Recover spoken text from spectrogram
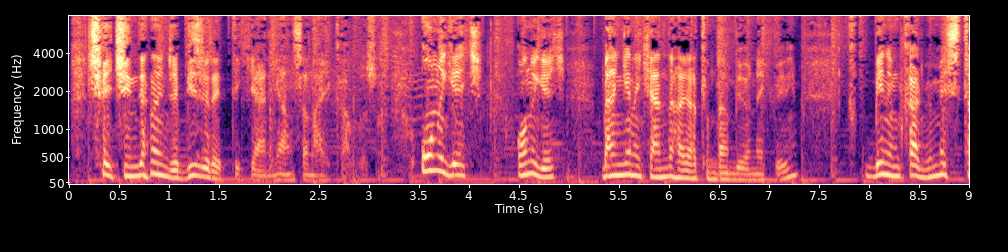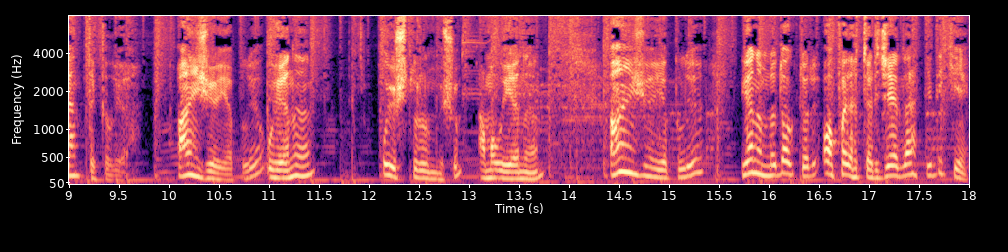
Şey Çin'den önce biz ürettik yani yan sanayi kablosunu. Onu geç, onu geç. Ben gene kendi hayatımdan bir örnek vereyim. Benim kalbime stent takılıyor. Anjiyo yapılıyor. Uyanığım. Uyuşturulmuşum ama uyanığım. Anjiyo yapılıyor. Yanımda doktor, operatör, cerrah dedi ki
